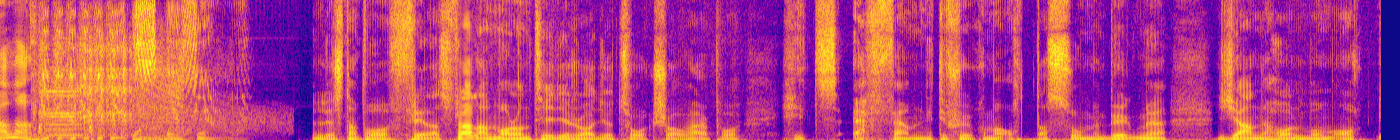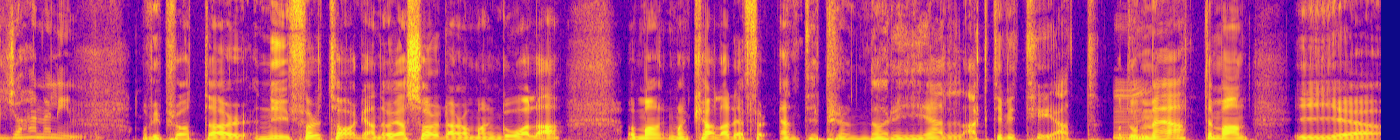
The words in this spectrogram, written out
Fredagsfrallan. Lyssna på Fredagsfrallan, morgontid i radio talkshow här på Hits FM 97,8 Sommenbygg med Janne Holmbom och, Johanna Lind. och vi pratar nyföretagande och jag sa det där om Angola och man, man kallar det för entreprenöriell aktivitet och då Mm. mäter man i eh,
